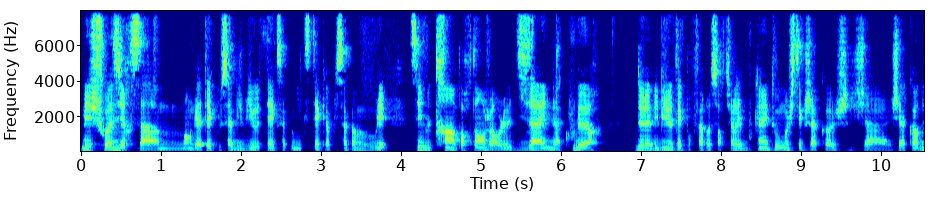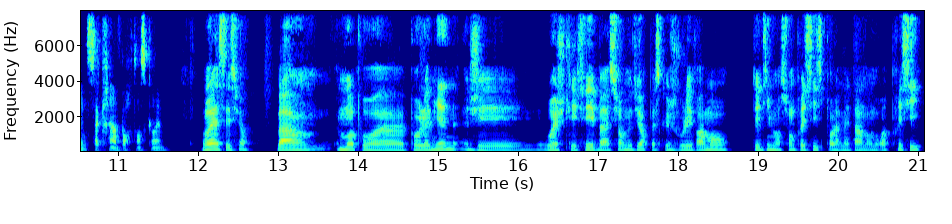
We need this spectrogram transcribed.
Mais choisir sa mangatech ou sa bibliothèque, sa comics tech, appelez ça comme vous voulez, c'est ultra important. Genre le design, la couleur de la bibliothèque pour faire ressortir les bouquins et tout. Moi, je sais que j'y accorde une sacrée importance quand même. Ouais, c'est sûr. Bah, moi, pour, euh, pour la mienne, j'ai, ouais, je l'ai fait, bah, sur mesure parce que je voulais vraiment des dimensions précises pour la mettre à un endroit précis.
